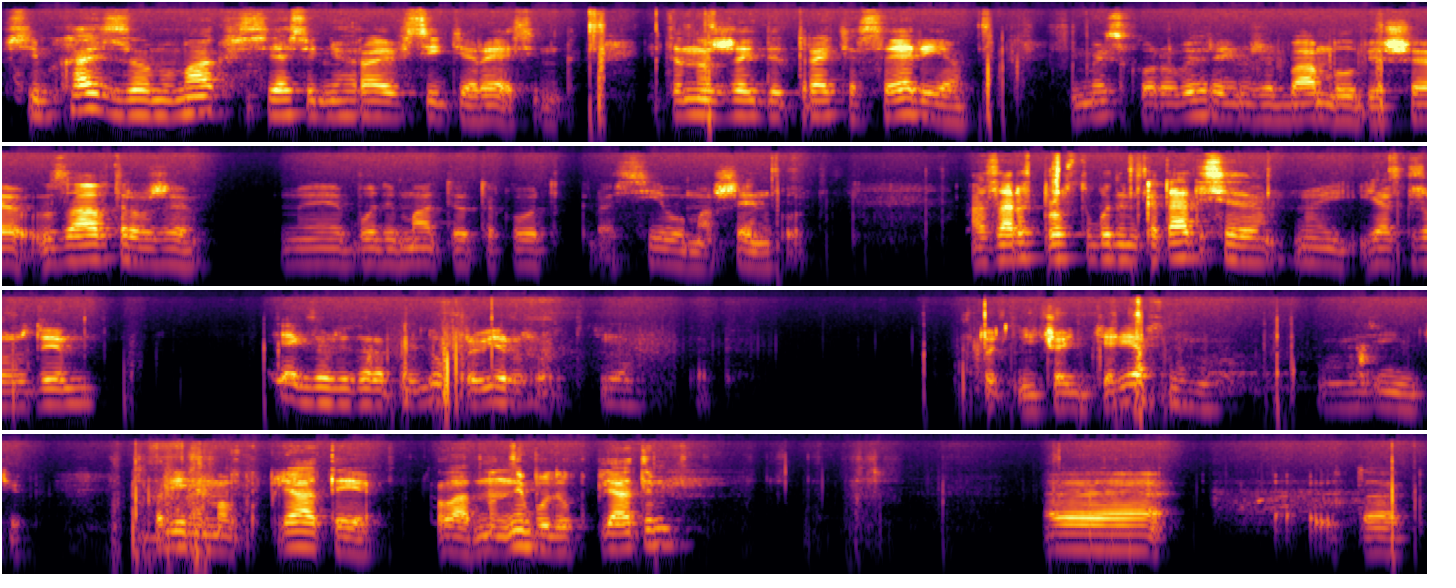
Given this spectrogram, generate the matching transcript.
Всім хай, з вами Макс, я сьогодні граю в City Racing. І це в нас вже йде третя серія. І ми скоро виграємо вже Бамблбі. Ще завтра вже ми будемо мати отаку от красиву машинку. А зараз просто будемо кататися, ну як завжди. Як завжди зараз прийду, провірю, що тут є. Так. Тут нічого інтересного. Магазинчик. Блін, не мав купляти. Ладно, не буду купляти. Е, так,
